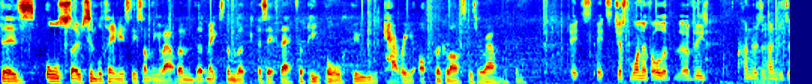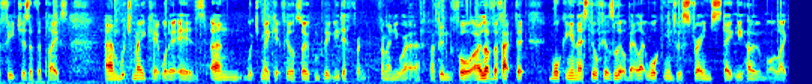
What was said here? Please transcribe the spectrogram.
there's also simultaneously something about them that makes them look as if they're for people who carry opera glasses around with them. It's it's just one of all of, of these hundreds and hundreds of features of the place, um, which make it what it is, and which make it feel so completely different from anywhere I've been before. I love the fact that walking in there still feels a little bit like walking into a strange stately home, or like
